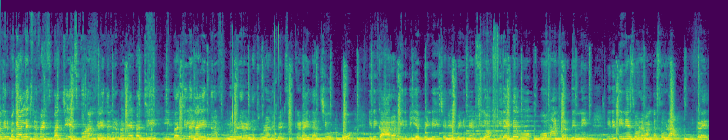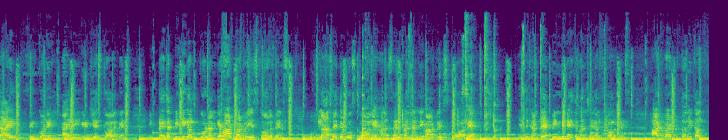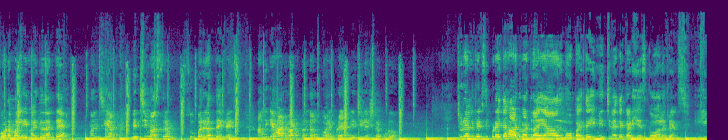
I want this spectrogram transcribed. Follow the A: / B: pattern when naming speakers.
A: కిలోల మిరపకాయలు వచ్చిన ఫ్రెండ్స్ బజ్జీ వేసుకోవడానికి అయితే మిరపకాయ బజ్జీ. ఈ బజ్జీలు ఎలా వేస్తున్నా ఫుల్ వీడియో పెడతా చూడండి ఫ్రెండ్స్ ఇక్కడ అయితే వచ్చి ఉప్పు ఇది కారం ఇది బియ్యం పిండి శనగపిండి ఫ్రెండ్స్ ఇదో ఇదైతే ఓ ఓమ అంటారు దీన్ని. ఇది తినే సోడా వంట సోడా. ఇక్కడైతే ఆయిల్ పెట్టుకొని ఆయిల్ హీట్ చేసుకోవాలి ఫ్రెండ్స్ ఇప్పుడైతే పిండి కలుపుకోవడానికి హాట్ వాటర్ వేసుకోవాలి ఫ్రెండ్స్ ఒక గ్లాస్ అయితే పోసుకోవాలి. మనం సరిపడినన్ని వాటర్ వేసుకోవాలి. ఎందుకంటే పిండిని అయితే మంచిగా కలుపుకోవాలి ఫ్రెండ్స్ హాట్ వాటర్తో కలుపుకోవడం వల్ల ఏమవుతుందంటే మంచిగా మిర్చి మాత్రం సూపర్గా వస్తాయి ఫ్రెండ్స్ అందుకే హాట్ వాటర్తో కలుపుకోవాలి ఎప్పుడైనా మిర్చి వేసినప్పుడు చూడండి ఫ్రెండ్స్ ఇప్పుడైతే హాట్ వాటర్ అయ్యే లోపు అయితే ఈ మిర్చిని అయితే కడి చేసుకోవాలి ఫ్రెండ్స్ ఈ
